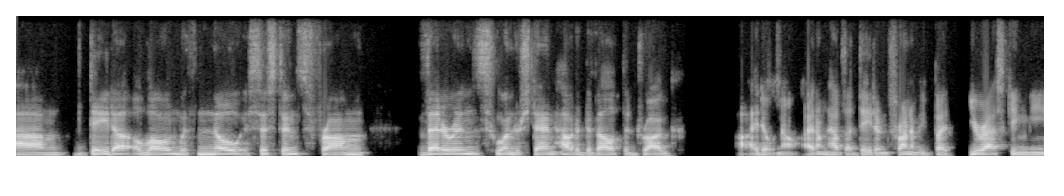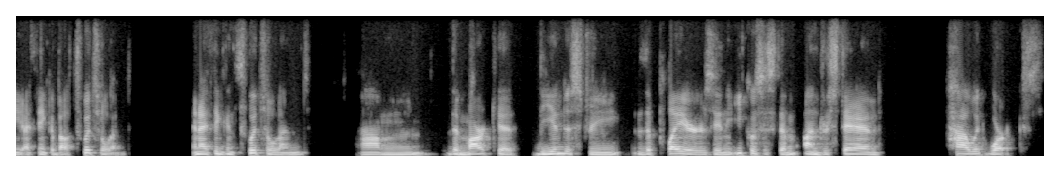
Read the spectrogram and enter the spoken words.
um, data alone with no assistance from veterans who understand how to develop a drug? I don't know. I don't have that data in front of me. But you're asking me, I think, about Switzerland, and I think in Switzerland um, the market, the industry, the players in the ecosystem understand how it works.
